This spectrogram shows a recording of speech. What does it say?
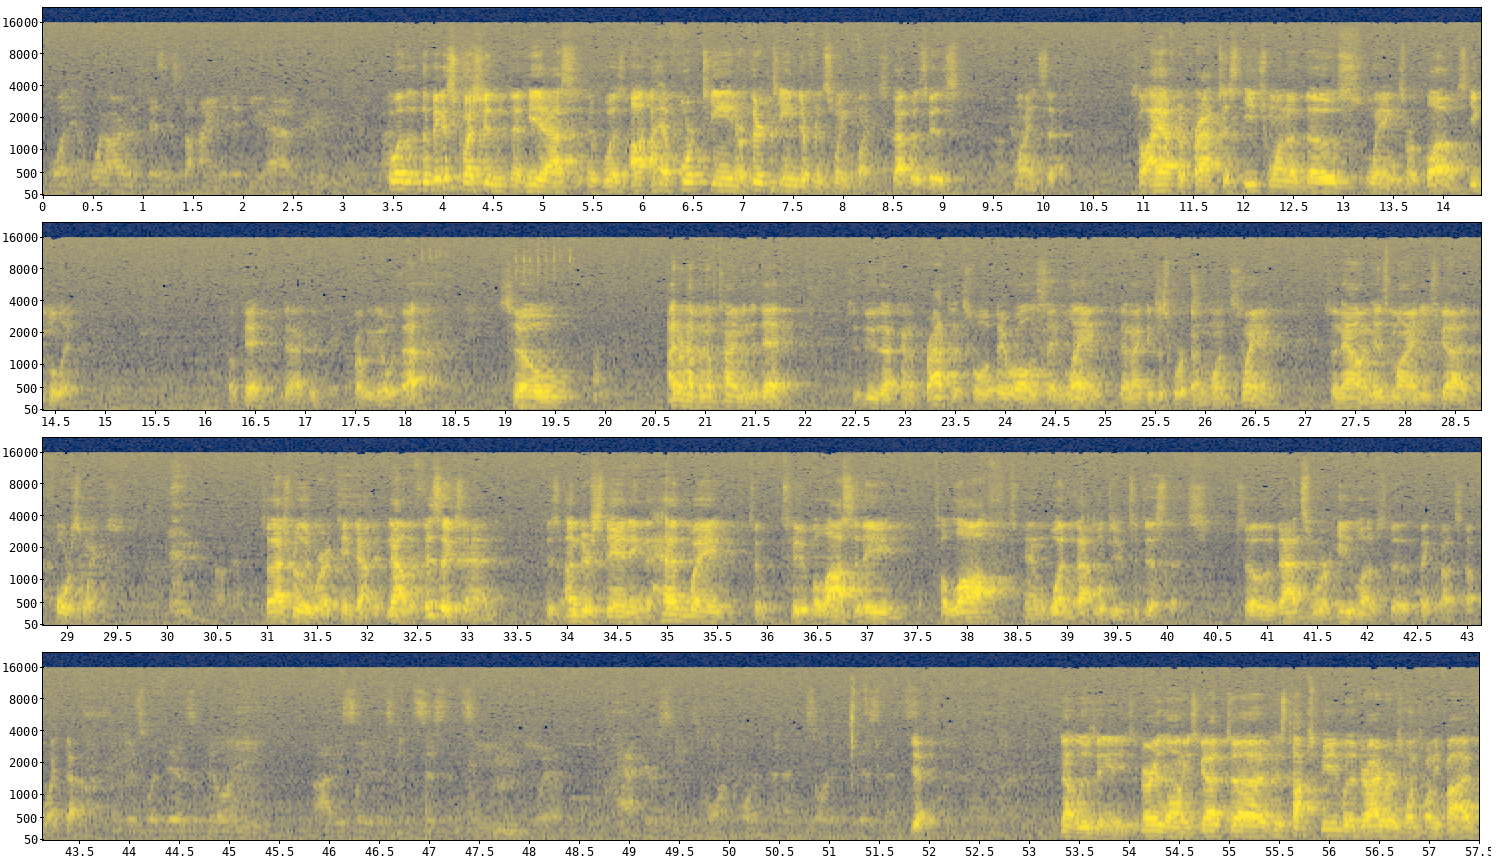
what, what are the physics behind it if you have? Well, the, biggest question that he asked was, I, I have 14 or 13 different swing planes. That was his mindset. So I have to practice each one of those swings or clubs equally. Okay, yeah, I could probably go with that. So I don't have enough time in the day to do that kind of practice. Well, if they were all the same length, then I could just work on one swing. So now in his mind, he's got four swings. So that's really where it came down to. Now, the physics end is understanding the head weight to, to velocity, to loft, and what that will do to distance. So that's where he loves to think about stuff like that. Just with his ability, obviously his consistency with accuracy is more important than any sort of distance. Yeah. He's not losing it. He's very long. He's got, uh, his top speed with a driver is 125.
